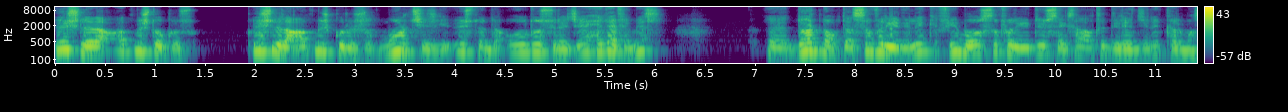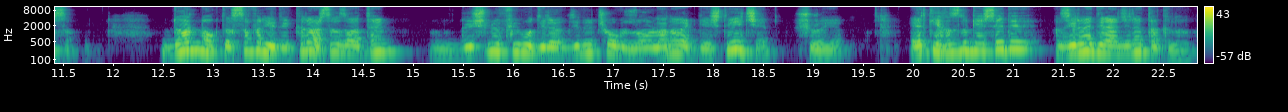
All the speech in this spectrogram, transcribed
3 lira 69 3 lira 60 kuruşluk mor çizgi üstünde olduğu sürece hedefimiz 4.07'lik Fibo 0786 direncini kırması. 4.07 kırarsa zaten güçlü Fibo direncini çok zorlanarak geçtiği için şurayı eğer ki hızlı geçseydi zirve direncine takılırdı.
